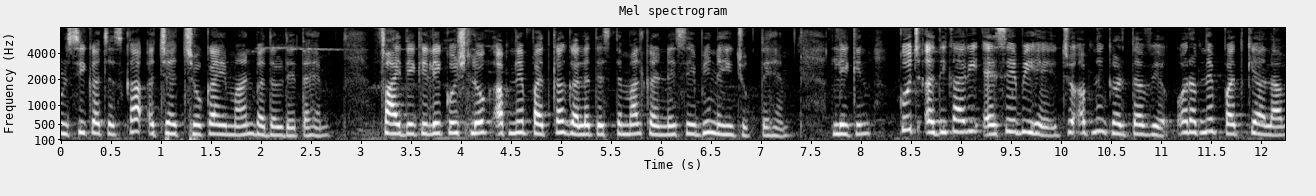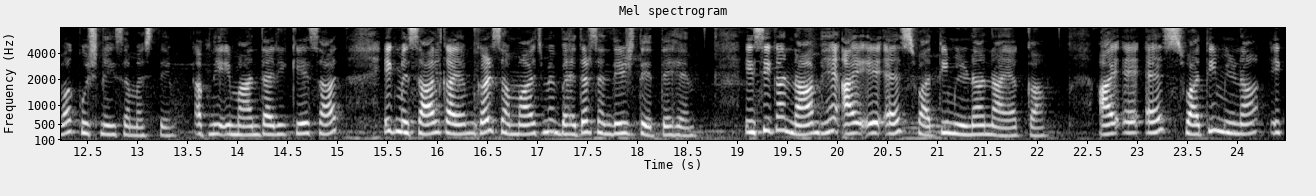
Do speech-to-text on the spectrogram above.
कुर्सी का चस्का अच्छे अच्छों का ईमान बदल देता है। फ़ायदे के लिए कुछ लोग अपने पद का गलत इस्तेमाल करने से भी नहीं चुकते हैं। लेकिन कुछ अधिकारी ऐसे भी हैं जो अपने कर्तव्य और अपने पद के अलावा कुछ नहीं समझते। अपनी ईमानदारी के साथ एक मिसाल कायम कर समाज में बेहतर संदेश देते हैं। इसी का नाम है आईएएस स्वाति मीणा नायक का। आईएएस स्वाति मीणा एक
